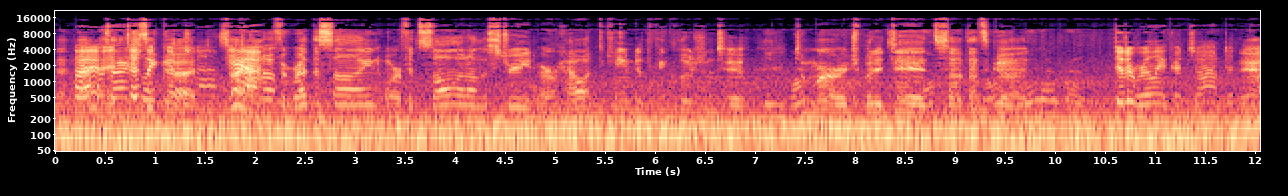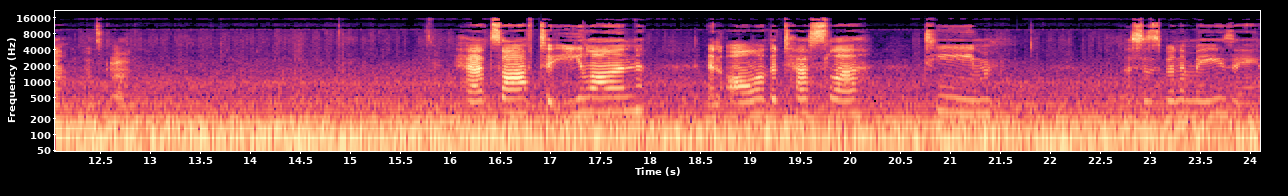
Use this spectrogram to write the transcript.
That, But that was it does a actually good good. So I don't know if it read the sign or if it saw it on the street or how it came to the conclusion to to merge, but it did, so that's good. Did a really good job, didn't yeah, that's good. Hats off to Elon and all of the Tesla team. This has been amazing.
